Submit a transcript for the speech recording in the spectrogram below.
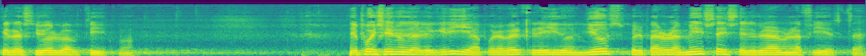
y recibió el bautismo. Después, lleno de alegría por haber creído en Dios, preparó la mesa y celebraron la fiesta.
